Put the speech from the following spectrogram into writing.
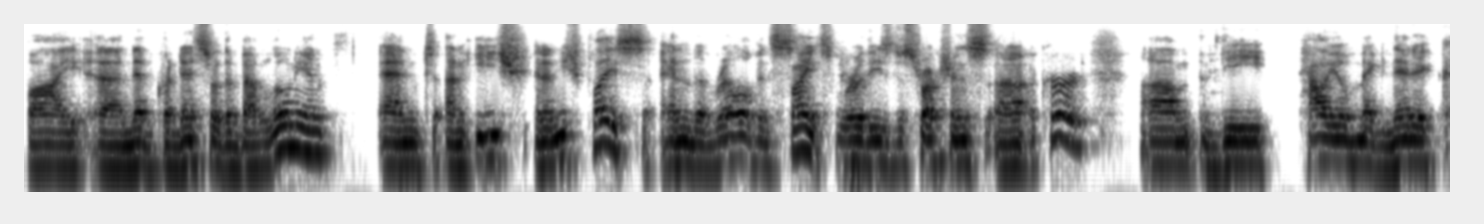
by uh, Nebuchadnezzar the Babylonian, and on each and in each place and the relevant sites where these destructions uh, occurred, um, the paleomagnetic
